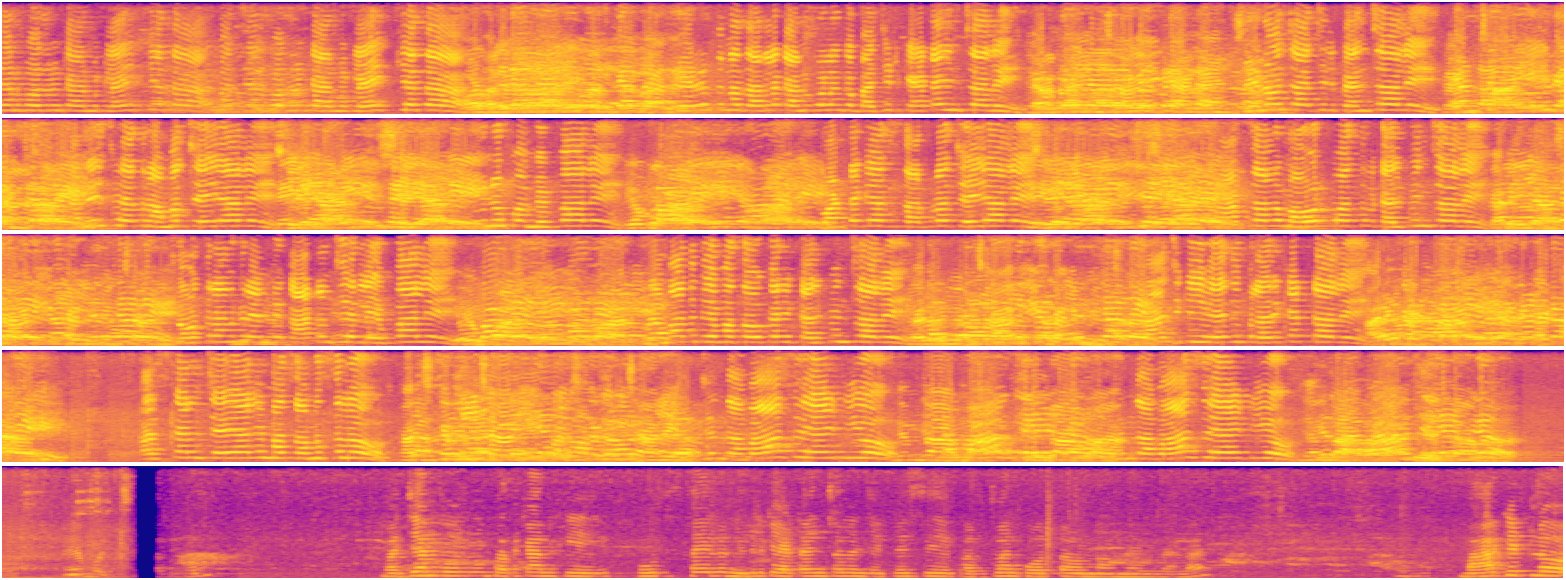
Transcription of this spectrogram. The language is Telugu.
మధ్యాహ్న భోజన కార్మికుల ఐక్యత మధ్యాహ్న భోజన కార్మికుల ఐక్యత. పెరుగుతున్న ధరలకు అనుకూలంగా బడ్జెట్ కేటాయించాలి. మినిమం ఛార్జీలు పెంచాలి. కనీస వేతనం అమలు చేయాలి. యూనిఫామ్ ఇవ్వాలి. వంట గ్యాస్ సరఫరా చేయాలి. ప్రాంతాల్లో మౌరు పాత్రలు కల్పించాలి. సంవత్సరానికి రెండు కాటన్ చీరలు ఇవ్వాలి. ప్రమాద బీమా సౌకర్యం కల్పించాలి. రాజకీయ వేదికలు అరికట్టాలి. పరిష్కరించాలి, పరిష్కరించాలి. జిందాబాద్ ఏటీయూ జిందాబాద్, జిందాబాద్. జిందాబాద్ ఏటీయూ జిందాబాద్, జిందాబాద్. మధ్యాహ్న భోజనం పథకానికి పూర్తి స్థాయిలో నిధులు కేటాయించాలని చెప్పేసి ప్రభుత్వాన్ని కోరుతా ఉన్నాం మేము ఇవాళ మార్కెట్లో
